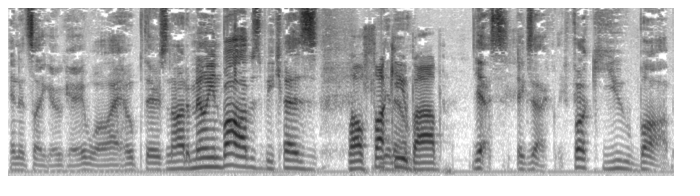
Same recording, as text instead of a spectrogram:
And it's like, okay, well, I hope there's not a million Bobs because. Well, fuck You you. Bob. Yes, exactly. Fuck you, Bob.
